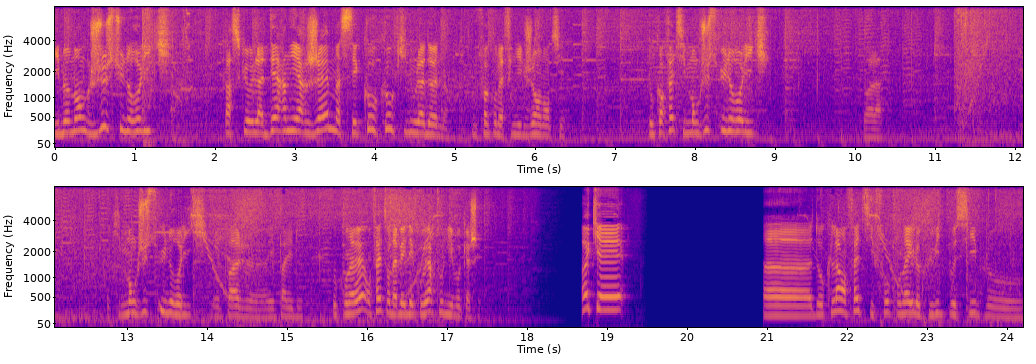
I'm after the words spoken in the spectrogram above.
Il me manque juste une relique. Parce que la dernière gemme, c'est Coco qui nous la donne. Une fois qu'on a fini le jeu en entier. Donc en fait, il me manque juste une relique. Voilà. Donc il me manque juste une relique. Et pas, et pas les deux. Donc on avait, en fait, on avait découvert tout le niveau caché. Ok Euh, donc là, en fait, il faut qu'on aille le plus vite possible au...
